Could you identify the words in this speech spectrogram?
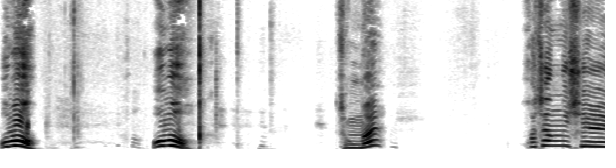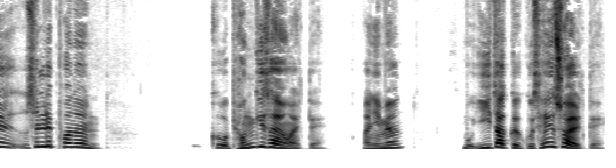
어머! 어머! 정말? 화장실 슬리퍼는 그거 변기 사용할 때 아니면 뭐 이다 긁고 세수할 때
